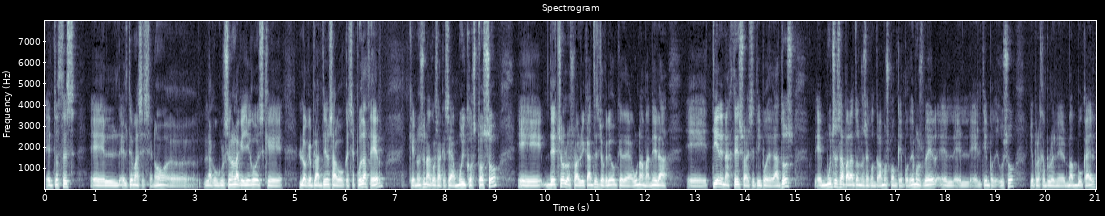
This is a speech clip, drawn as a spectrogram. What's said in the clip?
Entonces, el, tema es ese, ¿no? Eh, la conclusión a la que llego es que lo que planteo es algo que se puede hacer, que no es una cosa que sea muy costoso. Eh, de hecho, los fabricantes yo creo que de alguna manera eh, tienen acceso a ese tipo de datos. En muchos aparatos nos encontramos con que podemos ver el, tiempo de uso. Yo, por ejemplo, en el MacBook Air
